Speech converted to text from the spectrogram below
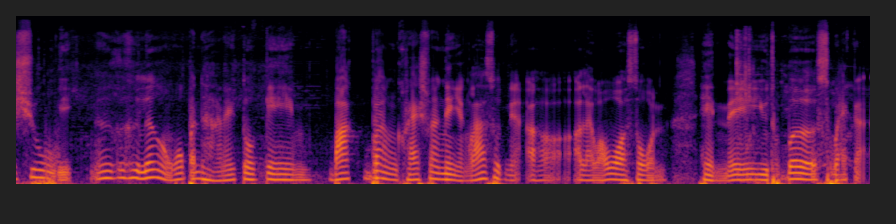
issue อีกก็คือเรื่องของพวกปัญหาในตัวเกมบั๊กบ้าง crash บ้างเนี่ยอย่างล่าสุดเนี่ยเอ่ออะไรวะ Warzone เห็นในยูทูบเบอร์ swag อะ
